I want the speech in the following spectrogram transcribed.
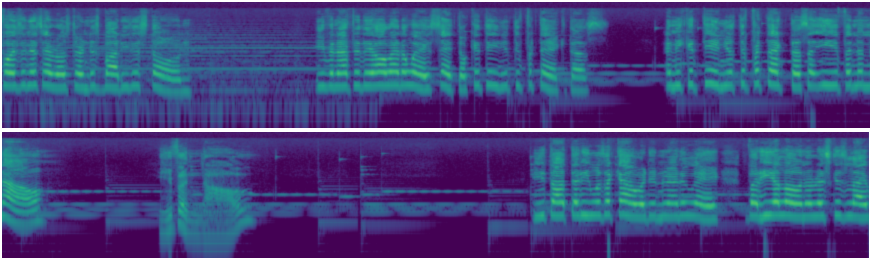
poisonous arrows turned his body to stone. Even after they all ran away, Seto continued to protect us. And he continues to protect us uh, even now. Even now? He thought that he was a coward and ran away, but he alone will risk his life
